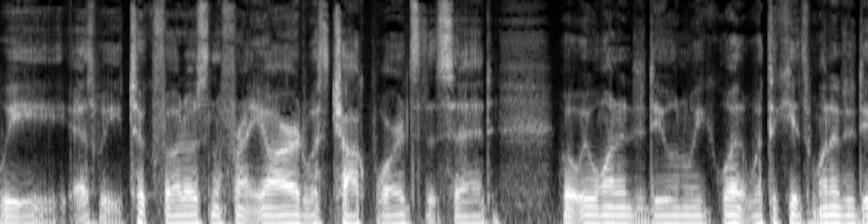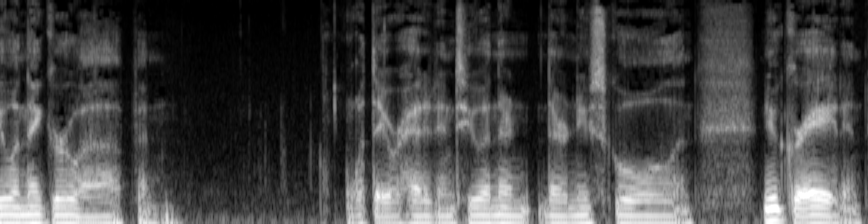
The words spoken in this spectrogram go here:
We, as we took photos in the front yard with chalkboards that said what we wanted to do and we what what the kids wanted to do when they grew up, and what they were headed into and their their new school and new grade and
